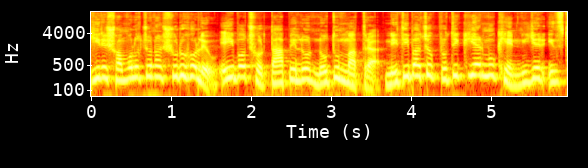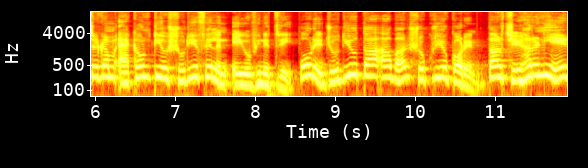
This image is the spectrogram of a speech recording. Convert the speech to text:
ঘিরে সমালোচনা শুরু হলেও এই বছর তা পেল নতুন মাত্রা। নেতিবাচক প্রতিক্রিয়ার মুখে নিজের ইনস্টাগ্রাম অ্যাকাউন্টটিও সরিয়ে ফেলেন এই অভিনেত্রী। পরে যদিও তা আবার সক্রিয় করেন। তার চেহারা নিয়ে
